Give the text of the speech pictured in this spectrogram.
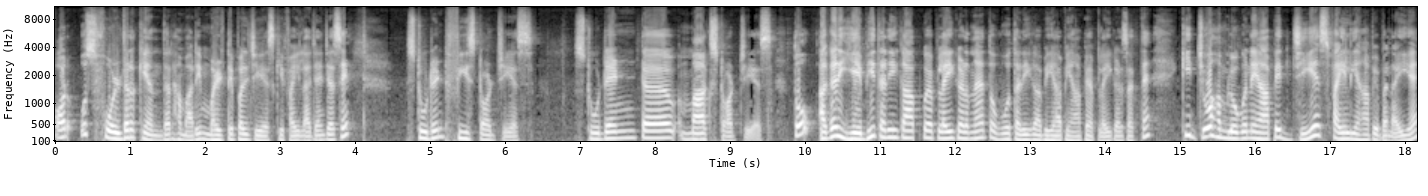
और उस फोल्डर के अंदर हमारी मल्टीपल जीएस की फ़ाइल आ जाए, जैसे student fees dot J student marks dot J तो अगर ये भी तरीका आपको अप्लाई करना है तो वो तरीका भी आप यहाँ पे अप्लाई कर सकते हैं कि जो हम लोगों ने यहाँ पे जेएस फ़ाइल यहाँ पे बनाई है,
